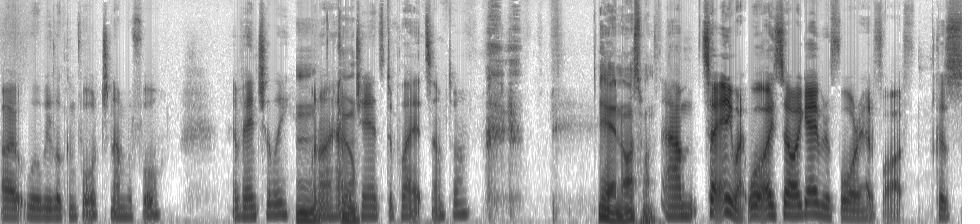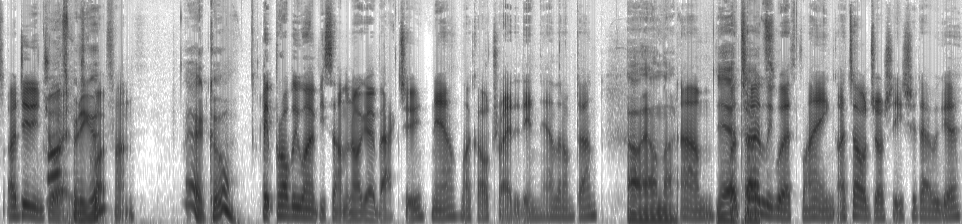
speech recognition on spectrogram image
I will be looking forward to number four eventually Mm, when I have cool. a chance to play it sometime. Yeah, nice one. Um. So anyway, well, so I gave it a four out of five because I did enjoy Oh, it. that's It was pretty good. quite fun. Yeah, cool. It probably won't be something I go back to now. Like I'll trade it in now that I'm done. Oh hell no. Um, Yeah, but totally worth playing. I told Josh he should have a go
